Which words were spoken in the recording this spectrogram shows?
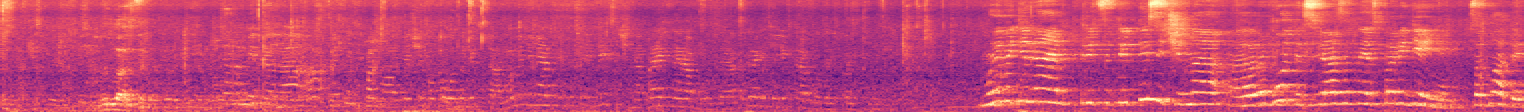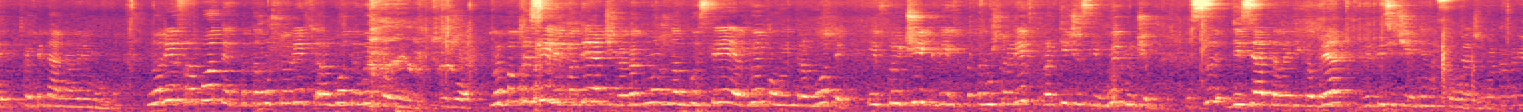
Будь ласка. Пожалуйста, еще по поводу лифта. Мы выделяем 33 тысячи на проектные работы, а вы говорите, лифт работает сколько? Мы выделяем 33 тысячи на э, работы, связанные с проведением, с оплатой капитального ремонта. Но лифт работает, потому что лифт работы выполнены уже. Мы попросили подрядчика как можно быстрее выполнить работы и включить лифт, потому что лифт практически выключен с 10 декабря 2011 Дальше года.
